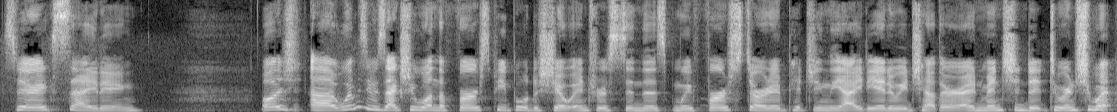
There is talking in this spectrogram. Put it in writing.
It's very exciting. Well, sh- uh, Whimsy was actually one of the first people to show interest in this when we first started pitching the idea to each other. I mentioned it to her, and she went,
